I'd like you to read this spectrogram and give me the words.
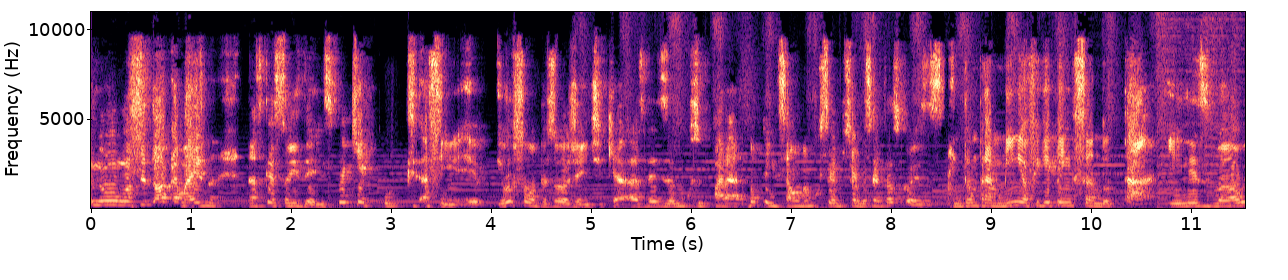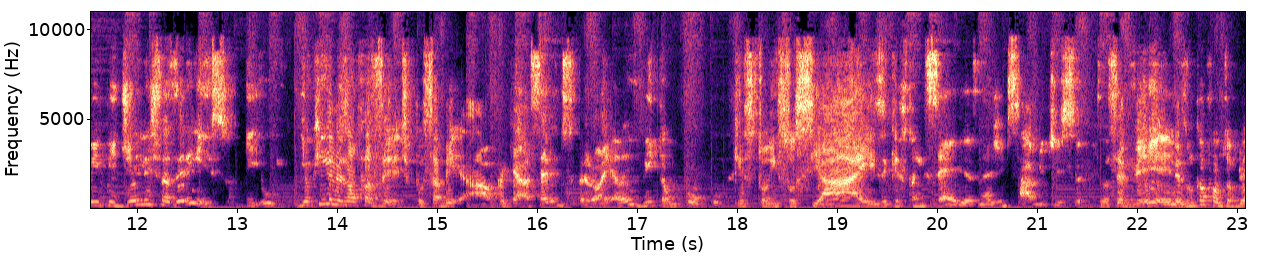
Não, não se toca mais na, nas questões deles. Porque, assim, eu, eu sou uma pessoa, gente, que às vezes eu não consigo parar, não pensar ou não consigo absorver certas coisas. Então, pra mim, eu fiquei pensando, tá, eles vão impedir eles de fazerem isso. E, o, e o que eles vão fazer? Tipo, saber. Ah, porque a série de super-herói, ela evita um pouco questões sociais e questões sérias, né? Gente sabe disso. Se você vê, eles não estão falando sobre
